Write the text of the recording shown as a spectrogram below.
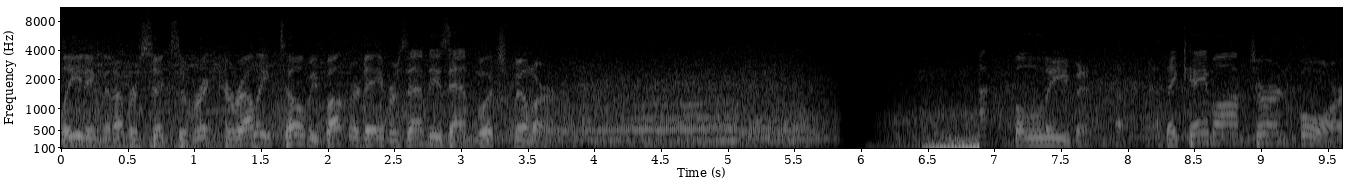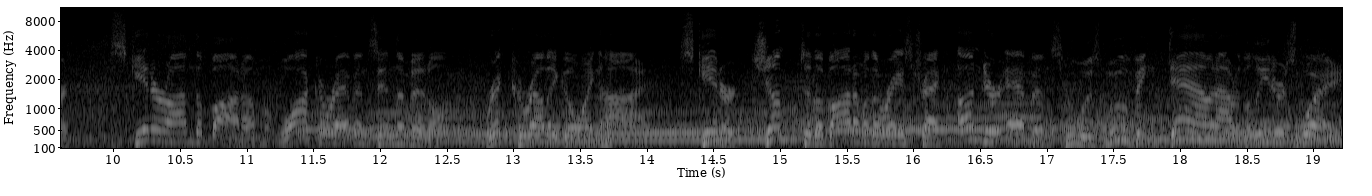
leading the number six of Rick Carelli, Toby Butler, Dave Rezendes, and Butch Miller. Not believe it. They came off turn four. Skinner on the bottom, Walker Evans in the middle, Rick Carelli going high. Skinner jumped to the bottom of the racetrack under Evans, who was moving down out of the leader's way.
